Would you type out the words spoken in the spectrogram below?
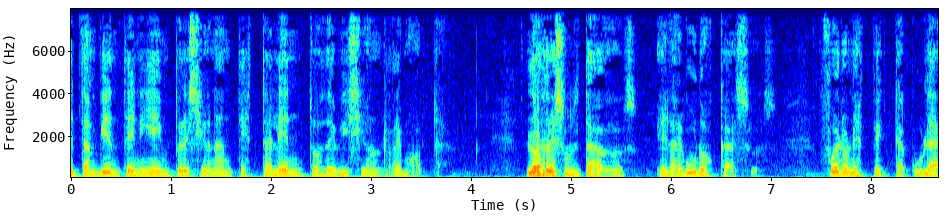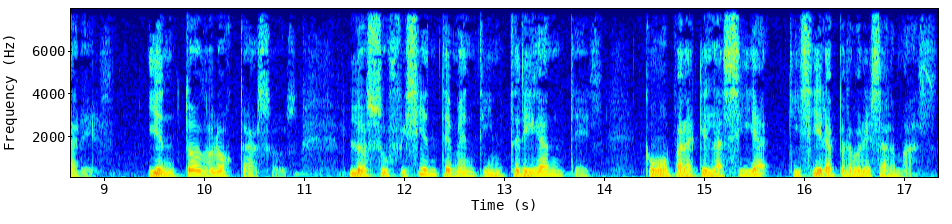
que también tenía impresionantes talentos de visión remota. Los resultados, en algunos casos, fueron espectaculares y en todos los casos lo suficientemente intrigantes como para que la CIA quisiera progresar más.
